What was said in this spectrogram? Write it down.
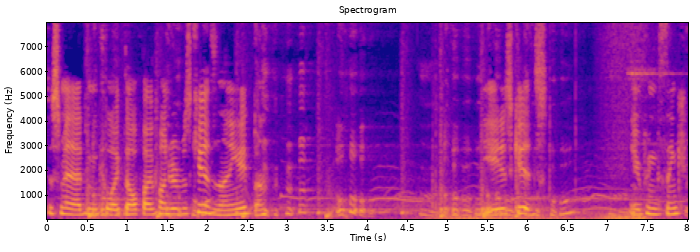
This man had me collect all 500 of his kids and then he ate them. He ate his kids. Anything to think?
